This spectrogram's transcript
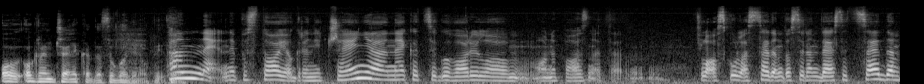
o, ograničenja kada su godine u pitanju? Pa ne, ne postoji ograničenja. Nekad se govorilo, ona poznata floskula 7 do 77,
